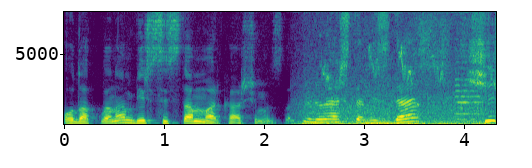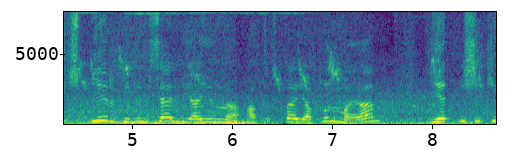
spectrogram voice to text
odaklanan bir sistem var karşımızda. Üniversitemizde hiçbir bilimsel yayınla atıfta yapılmayan 72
